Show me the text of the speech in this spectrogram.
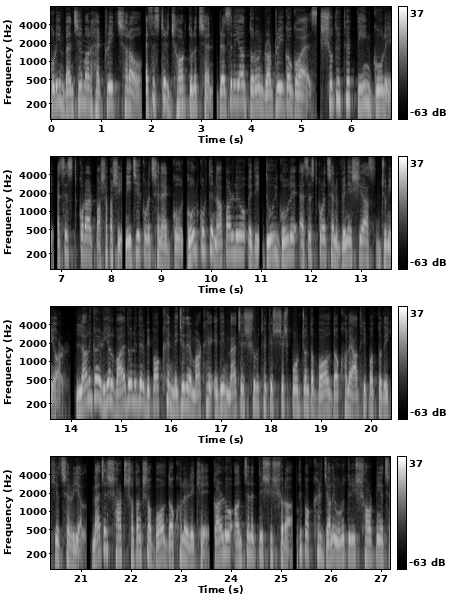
করিম বেনজেমার হ্যাট্রিক ছাড়াও অ্যাসিস্টের ঝড় তুলেছেন ব্রাজিলিয়ান তরুণ রড্রিগো গোয়াস সতীর্থের তিন গোলে অ্যাসিস্ট করার পাশাপাশি নিজে করেছেন এক গোল। গোল করতে না পারলেও এদিক দুই গোলে অ্যাসিস্ট করেছেন ভিনিসিয়াস জুনিয়র। লালিগায় রিয়াল ভায়াদোলিদের বিপক্ষে নিজেদের মাঠে এদিন ম্যাচের শুরু থেকে শেষ পর্যন্ত বল দখলে আধিপত্য দেখিয়েছে রিয়াল। ম্যাচের ষাট শতাংশ বল দখলে রেখে কার্লো আঞ্চলেত্তির শিষ্যরা প্রতিপক্ষের জালে উনত্রিশ শট নিয়েছে,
